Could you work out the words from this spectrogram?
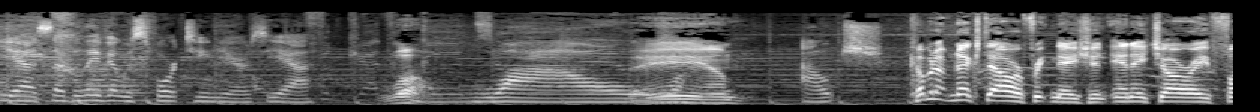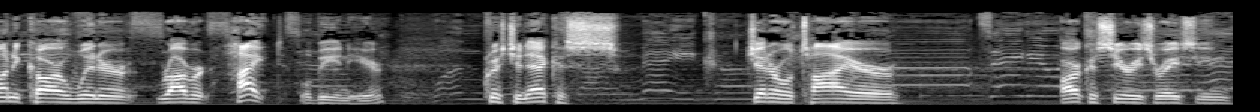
Yes, I believe it was 14 years. Yeah. Whoa. Wow. Damn. Ouch. Coming up next hour, Freak Nation, NHRA Funny Car winner Robert Hight will be in here. Christian Eckes, General Tire ARCA Series Racing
